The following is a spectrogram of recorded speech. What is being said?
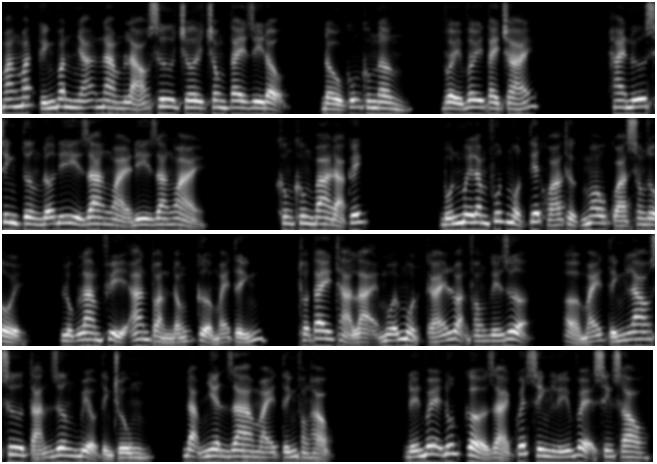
Mang mắt kính văn nhã nam lão sư chơi trong tay di động, đầu cũng không nâng, vẩy vây tay trái. Hai nữ sinh tường đỡ đi ra ngoài đi ra ngoài. 003 đả kích. 45 phút một tiết khóa thực mau quá xong rồi, Lục Lam Phỉ an toàn đóng cửa máy tính, thuận tay thả lại mỗi một cái loạn phong ghế dựa, ở máy tính lao sư tán dương biểu tình trung, đạm nhiên ra máy tính phòng học. Đến vệ đút cờ giải quyết sinh lý vệ sinh sau,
